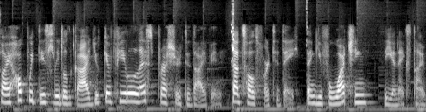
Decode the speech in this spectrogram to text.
So I hope with this little guide you can feel less pressure to dive in. That's all for today. Thank you for watching. See you next time.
